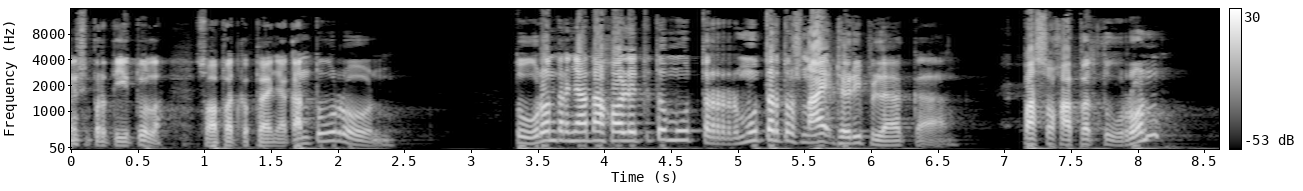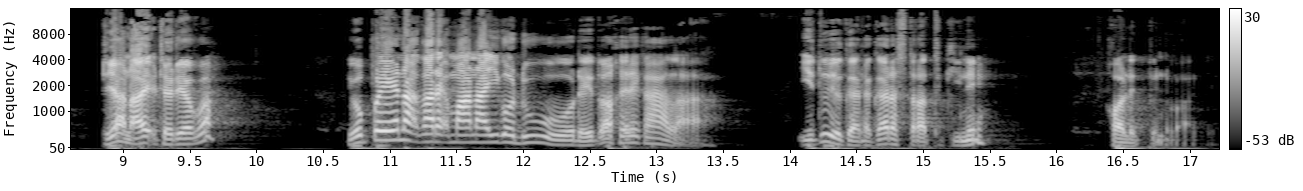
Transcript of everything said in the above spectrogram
yang seperti itulah. Sahabat kebanyakan turun, turun ternyata Khalid itu muter, muter terus naik dari belakang. Pas sahabat turun, dia naik dari apa? Yo penak karek mana iko dua, itu akhirnya kalah. Itu ya gara-gara strategi ini Khalid bin Walid.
